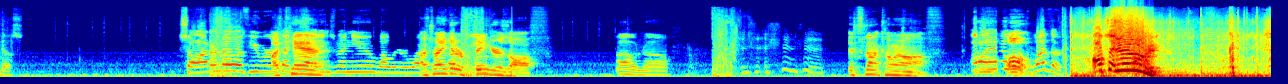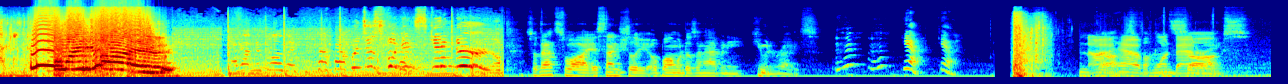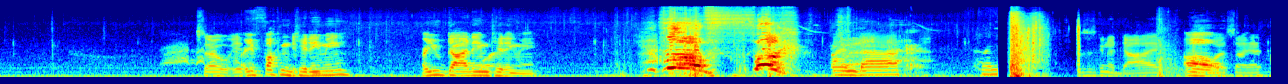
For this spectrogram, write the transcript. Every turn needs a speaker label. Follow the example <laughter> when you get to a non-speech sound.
Speaker 1: beat us. So I don't know if you were
Speaker 2: I
Speaker 1: typing
Speaker 2: can't.
Speaker 1: settings menu while we were watching.
Speaker 2: I'm trying to get her fingers off.
Speaker 1: Oh no. <laughs>
Speaker 2: It's not coming off.
Speaker 1: Oh, hey,
Speaker 2: Oh.
Speaker 1: look, weather.
Speaker 2: I'll take Dude! Oh my god!
Speaker 1: I got new clothing. <laughs>
Speaker 2: We just fucking skinned her! So that's why, essentially, Obama doesn't have any human rights. Mm-hmm, mm-hmm.
Speaker 1: yeah, yeah.
Speaker 3: And I
Speaker 2: God,
Speaker 3: have one battery.
Speaker 2: sucks.
Speaker 3: So if
Speaker 2: Are you fucking kidding me? Are you goddamn
Speaker 3: What?
Speaker 2: kidding me? Oh, fuck!
Speaker 1: I'm back.
Speaker 3: I'm this is gonna die,
Speaker 2: Oh.
Speaker 3: I had,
